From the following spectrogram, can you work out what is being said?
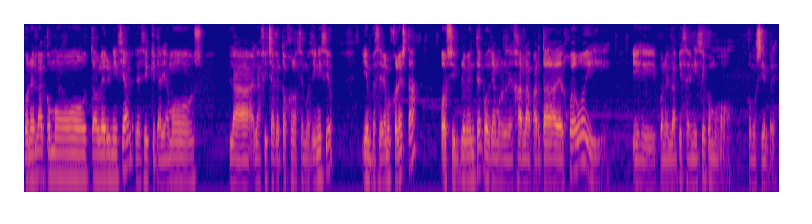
Ponerla como tablero inicial, es decir, quitaríamos la, la ficha que todos conocemos de inicio y empezaremos con esta o simplemente podríamos dejar la apartada del juego y, poner la pieza de inicio como, siempre.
